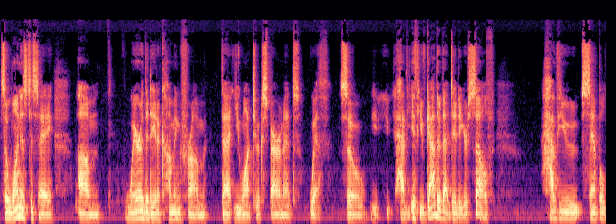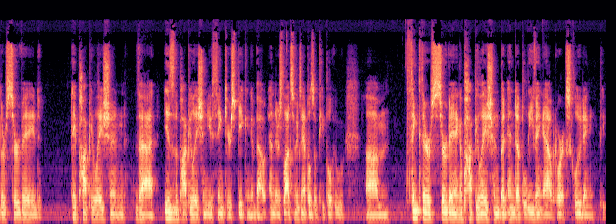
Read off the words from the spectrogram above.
So one is to say, um, where are the data coming from that you want to experiment with? So you, you have, if you've gathered that data yourself, have you sampled or surveyed a population that is the population you think you're speaking about. And there's lots of examples of people who um, think they're surveying a population but end up leaving out or excluding pe-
